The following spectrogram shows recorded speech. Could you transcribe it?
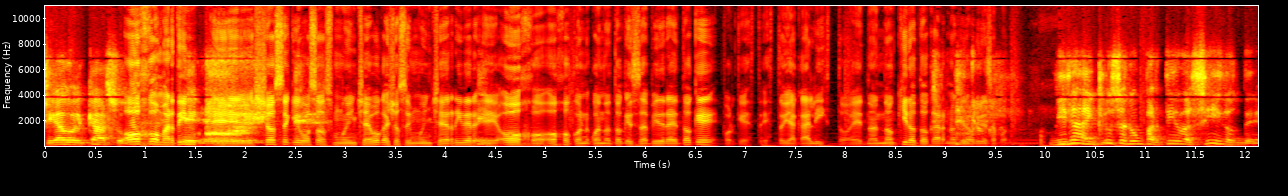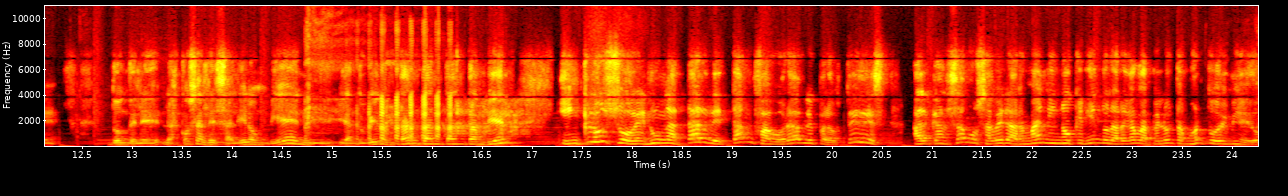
llegado el caso. Ojo, Martín, Eh, eh, yo sé que vos sos muy hincha de Boca, yo soy muy hincha de River. Eh, ojo, ojo con, cuando toques esa piedra de toque, porque est- estoy acá listo. eh, no, no quiero tocar, no quiero abrir esa puerta. Mirá, incluso en un partido así, donde, donde le- las cosas le salieron bien y, y anduvieron tan, tan, tan, tan bien, incluso en una tarde tan favorable para ustedes, alcanzamos a ver a Armani no queriendo largar la pelota muerto de miedo.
